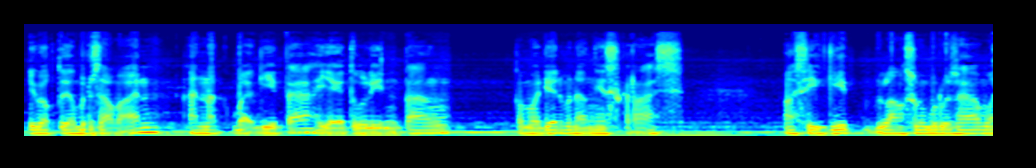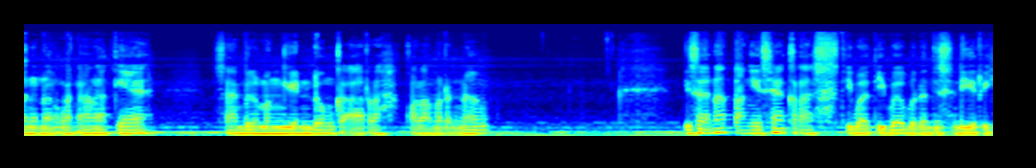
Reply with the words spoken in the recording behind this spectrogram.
Di waktu yang bersamaan, anak Mbak Gita yaitu Lintang kemudian menangis keras. Mas Sigit langsung berusaha menenangkan anaknya sambil menggendong ke arah kolam renang. Di sana tangisnya keras tiba-tiba berhenti sendiri.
